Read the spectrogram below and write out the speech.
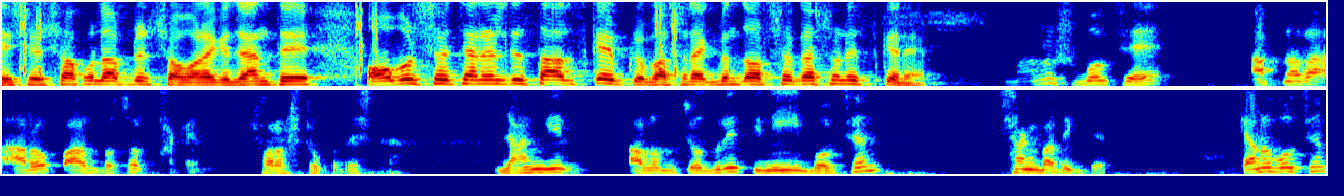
দেশের সকল আপডেট সবার আগে জানতে অবশ্যই চ্যানেলটি সাবস্ক্রাইব করে পাশে রাখবেন। দর্শক, আসুন স্ক্রিনে। মানুষ বলছে, আপনারা আরও পাঁচ বছর থাকেন স্বরাষ্ট্র উপদেষ্টা। জাহাঙ্গীর আলম চৌধুরী তিনি বলছেন সাংবাদিকদের। কেন বলছেন?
